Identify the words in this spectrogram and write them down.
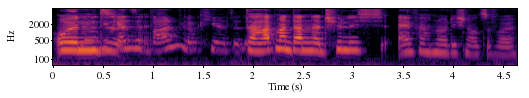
Und die ganze Bahn blockiert. oder? da hat man dann natürlich einfach nur die Schnauze voll.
